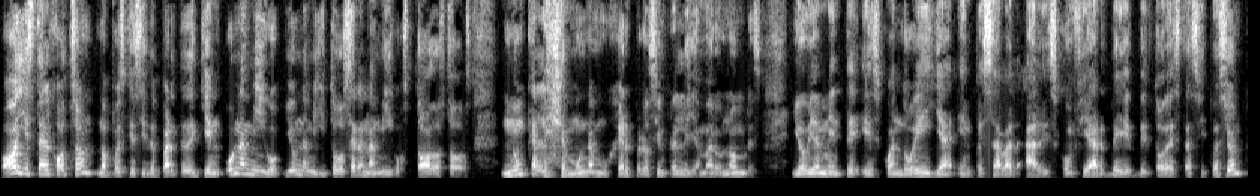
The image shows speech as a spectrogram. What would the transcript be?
Hoy está el Hudson, no, pues que sí, de parte de quién, un amigo y un amigo, y todos eran amigos, todos, todos. Nunca le llamó una mujer, pero siempre le llamaron hombres. Y obviamente es cuando ella empezaba a desconfiar de, de toda esta situación.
